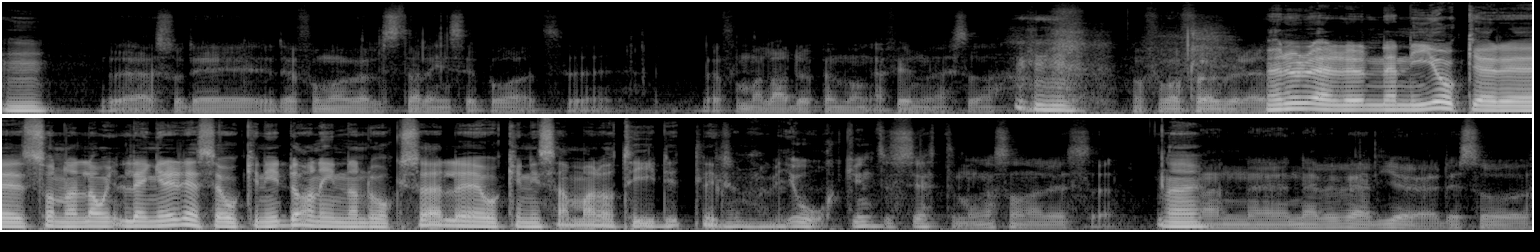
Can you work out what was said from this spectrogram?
Mm. Det är, så det, det får man väl ställa in sig på att eh, där får man ladda upp en många filmer så Mm. man får vara förberedd. Men hur är det när ni åker sådana längre resor? Åker ni dagen innan då också eller åker ni samma dag tidigt liksom? vi åker inte så jättemånga sådana resor. Nej. Men eh, när vi väl gör det så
